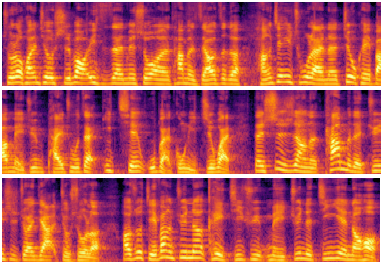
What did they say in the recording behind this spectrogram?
除了《环球时报》一直在那边说啊，他们只要这个航舰一出来呢，就可以把美军排除在一千五百公里之外。但事实上呢，他们的军事专家就说了，他说解放军呢可以汲取美军的经验哦，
